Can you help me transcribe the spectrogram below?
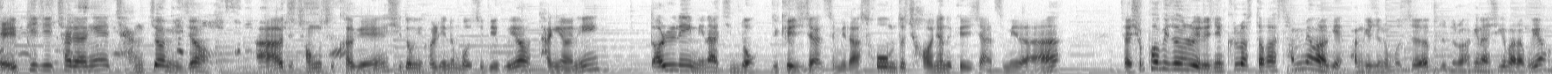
LPG 차량의 장점이죠. 아주 정숙하게 시동이 걸리는 모습이고요. 당연히 떨림이나 진동 느껴지지 않습니다. 소음도 전혀 느껴지지 않습니다. 자, 슈퍼비전으로 이루어진 클러스터가 선명하게 반겨주는 모습 눈으로 확인하시기 바라고요.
